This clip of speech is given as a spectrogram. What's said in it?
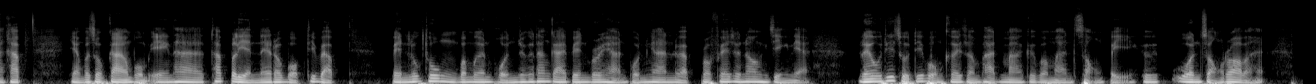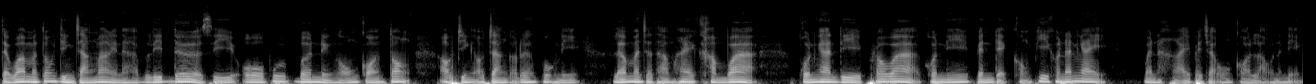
นะครับ อย่างประสบการณ์ของผมเองถ้าถ้าเปลี่ยนในระบบที่แบบเป็นลูกทุ่งประเมินผลจนกระทั่งกลายเป็นบริหารผลงานแบบ professional จริงๆเนี่ยเร็วที่สุดที่ผมเคยสัมผัสมาคือประมาณ 2 ปี คือวน 2 รอบอะฮะแต่ว่ามันต้องจริงจังมากเลยนะครับ leader CEO ผู้เบอร์หนึ่งขององค์กรต้องเอาจริงเอาจังกับเรื่องพวกนี้ แล้วมันจะทำให้คำว่า ผลงานดี เพราะว่าคนนี้เป็นเด็กของพี่คนนั้นไง มันหายไปจากองค์กรเรานั่นเอง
